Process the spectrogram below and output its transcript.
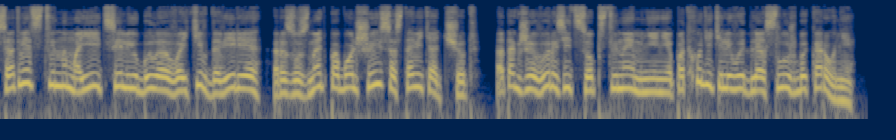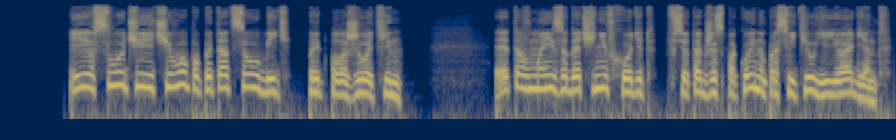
Соответственно, моей целью было войти в доверие, разузнать побольше и составить отчет, а также выразить собственное мнение, подходите ли вы для службы короне. «И в случае чего попытаться убить», — предположила Тин. «Это в мои задачи не входит», — все так же спокойно просветил ее агент.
